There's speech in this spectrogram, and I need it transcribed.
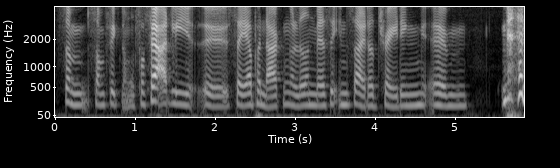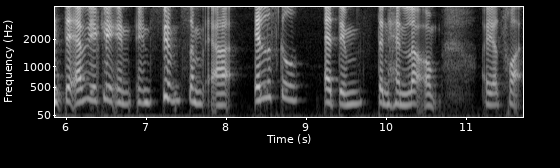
som, som fik nogle forfærdelige øh, sager på nakken og lavede en masse insider trading. Øh, men det er virkelig en, en film, som er elsket af dem, den handler om. Og jeg tror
